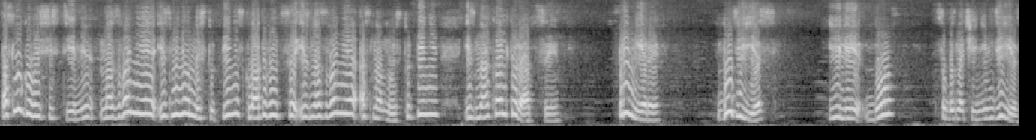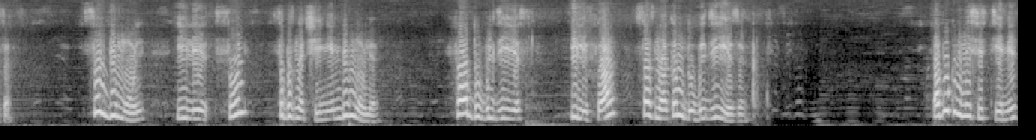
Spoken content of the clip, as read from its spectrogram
По слоговой системе название измененной ступени складывается из названия основной ступени и знака альтерации. Примеры. До диез или до с обозначением диеза. Соль бемоль или соль с обозначением бемоля. Фа дубль диез или фа со знаком дубль диеза. По буквенной системе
